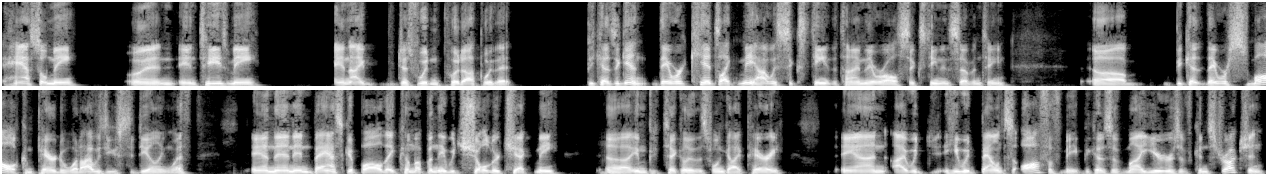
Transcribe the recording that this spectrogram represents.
hassle me and and tease me, and I just wouldn't put up with it because again, they were kids like me. I was 16 at the time; they were all 16 and 17. Uh, because they were small compared to what I was used to dealing with. And then in basketball, they'd come up and they would shoulder check me. Uh, in particular, this one guy Perry, and I would he would bounce off of me because of my years of construction,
